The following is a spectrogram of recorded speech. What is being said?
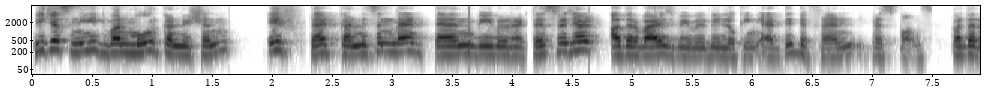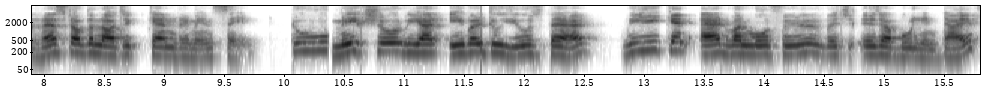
we just need one more condition if that condition met, then we will get this result. Otherwise, we will be looking at the different response. But the rest of the logic can remain same. To make sure we are able to use that, we can add one more field which is a boolean type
